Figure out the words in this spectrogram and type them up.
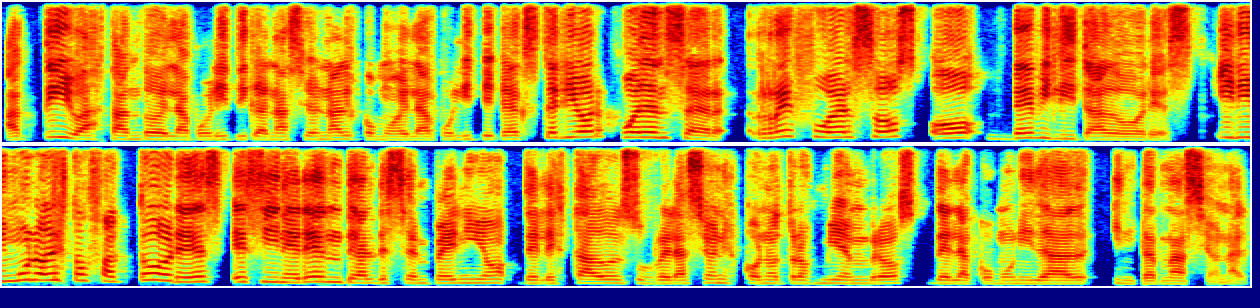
activas tanto de la política nacional como de la política exterior pueden ser refuerzos o debilitadores. Y ninguno de estos factores es inherente al desempeño del Estado en sus relaciones con otros miembros de la comunidad internacional.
